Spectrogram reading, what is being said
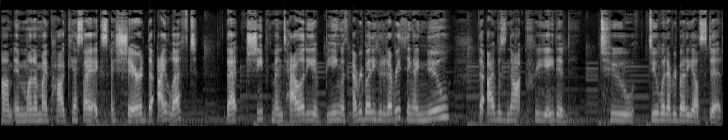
Um, in one of my podcasts, I, I shared that I left that sheep mentality of being with everybody who did everything. I knew that I was not created to do what everybody else did.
